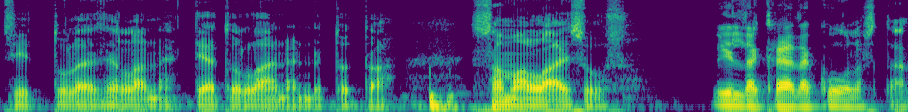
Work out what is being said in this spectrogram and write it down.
siitä tulee sellainen tietynlainen tota, samanlaisuus. Miltä Kreeta kuulostaa?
